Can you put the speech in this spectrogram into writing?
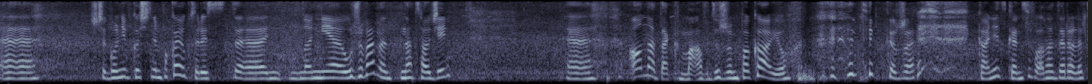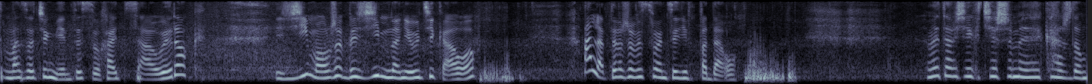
E, szczególnie w gościnnym pokoju, który jest e, no, nieużywany na co dzień. E, ona tak ma w dużym pokoju. Tylko, że koniec końców ona te rolety ma zaciągnięte, słuchaj, cały rok. Zimą, żeby zimno nie uciekało, a latem, żeby słońce nie wpadało. My tam się cieszymy każdą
